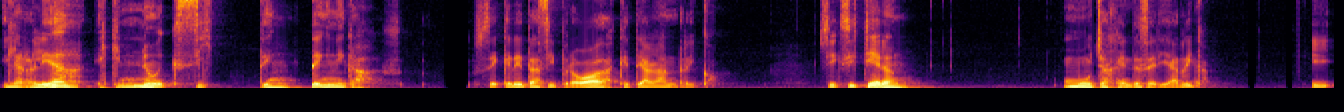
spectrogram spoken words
Y la realidad es que no existen técnicas secretas y probadas que te hagan rico. Si existieran, mucha gente sería rica. Y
